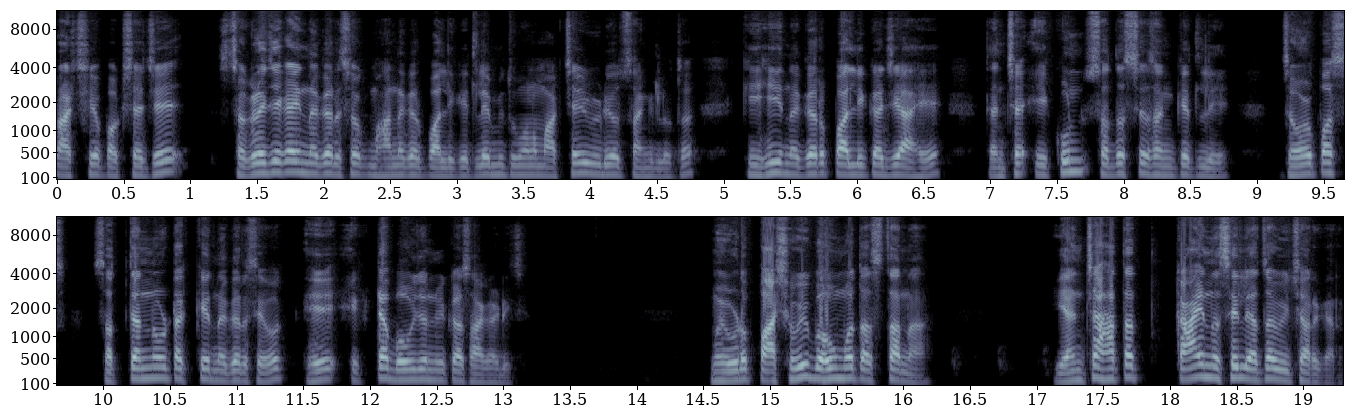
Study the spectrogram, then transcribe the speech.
राजकीय पक्षाचे सगळे जे काही नगरसेवक महानगरपालिकेतले मी तुम्हाला मागच्याही व्हिडिओत सांगितलं होतं की ही नगरपालिका जी आहे त्यांच्या एकूण सदस्य संख्येतले जवळपास सत्त्याण्णव टक्के नगरसेवक हे एकट्या बहुजन विकास आघाडीचे. मग एवढं पाशवी बहुमत असताना यांच्या हातात काय नसेल याचा विचार करा.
